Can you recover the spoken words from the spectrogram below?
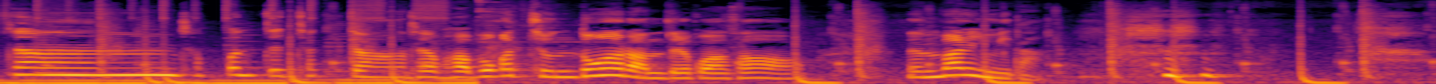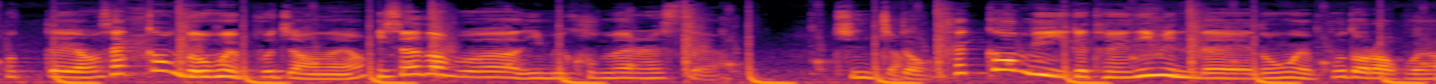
짠! 첫 번째 착장. 제가 바보같이 운동화를 안 들고 와서 맨발입니다. 어때요? 색감 너무 예쁘지 않아요? 이 셋업은 이미 구매를 했어요. 진짜. 색감이 이게 데님인데 너무 예쁘더라고요.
